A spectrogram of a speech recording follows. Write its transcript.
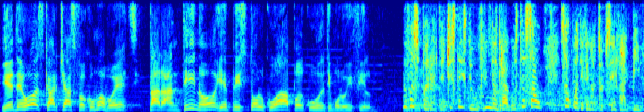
E de Oscar ce ați făcut, mă, băieți. Tarantino e pistol cu apă cu ultimul lui film. Nu vă supărați, acesta este un film de dragoste sau, sau poate că n-ați observat bine?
